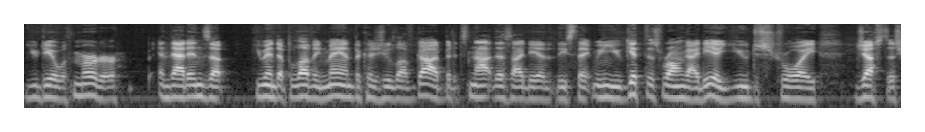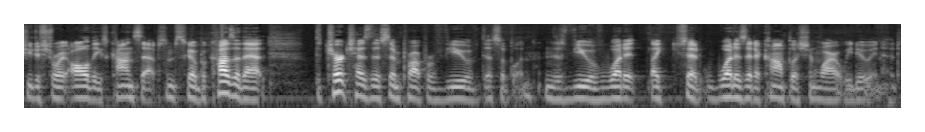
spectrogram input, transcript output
you deal with murder, and that ends up you end up loving man because you love God. But it's not this idea that these things. When you get this wrong idea, you destroy justice. You destroy all these concepts, and so because of that the church has this improper view of discipline and this view of what it, like you said, what does it accomplish and why are we doing it?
